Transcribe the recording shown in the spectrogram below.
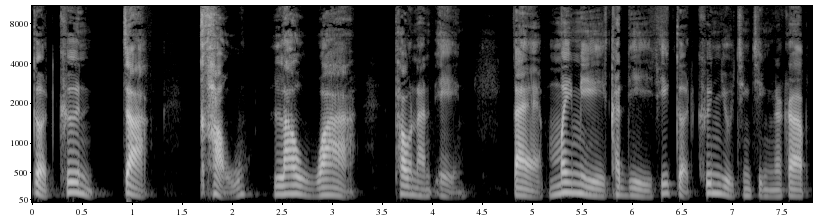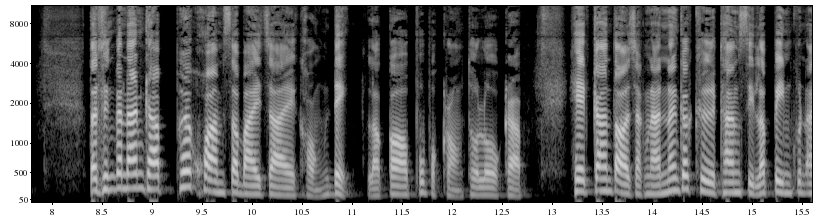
เกิดขึ้นจากเขาเล่าว่าเท่านั้นเอง แต่ไม่มีคดีที่เกิดขึ้นอยู่จริง ๆ นะครับ แต่ถึงกันนั้นครับเพื่อความสบายใจของเด็กแล้วก็ผู้ปกครองทั่วโลกครับ เหตุการณ์ต่อจากนั้นนั่นก็คือทางศิลปินคุณไอ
